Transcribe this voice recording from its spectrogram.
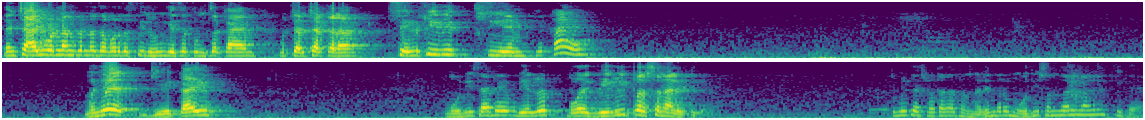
त्यांच्या आईवडिलांकडनं जबरदस्ती लिहून घ्यायचं तुमचं काय मग चर्चा करा. सेल्फी विथ सी एम हे काय आहे? म्हणजे जे काही मोदी साहेब हे वेगळं वेगळी पर्सनॅलिटी आहे. तुम्ही काय स्वतःला नरेंद्र मोदी समजायला लागलेत की काय?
